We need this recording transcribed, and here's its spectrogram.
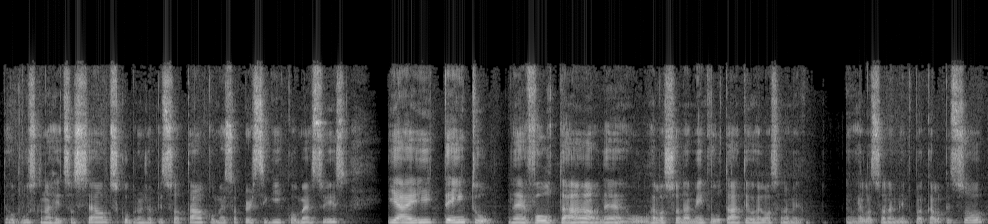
Então eu busco na rede social, descubro onde a pessoa está, começo a perseguir, começo isso, e aí tento né, voltar, né, o relacionamento, voltar a ter o relacionamento, o relacionamento com aquela pessoa,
